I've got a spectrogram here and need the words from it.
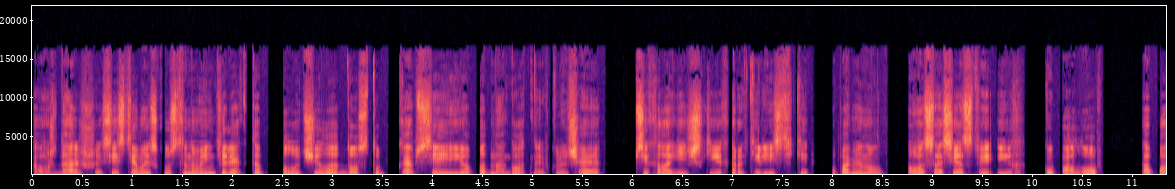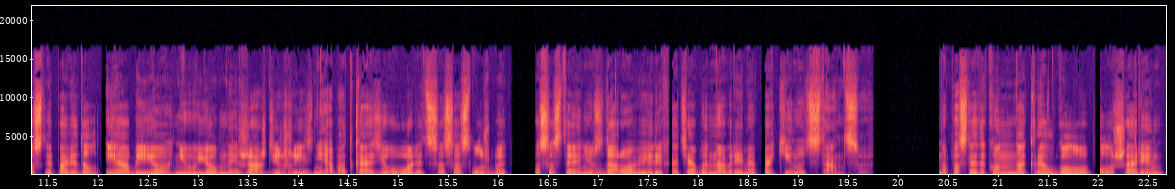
А уж дальше система искусственного интеллекта получила доступ ко всей ее подноготной, включая психологические характеристики, упомянул о соседстве их куполов, а после поведал и об ее неуемной жажде жизни, об отказе уволиться со службы по состоянию здоровья или хотя бы на время покинуть станцию. Напоследок он накрыл голову полушарием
